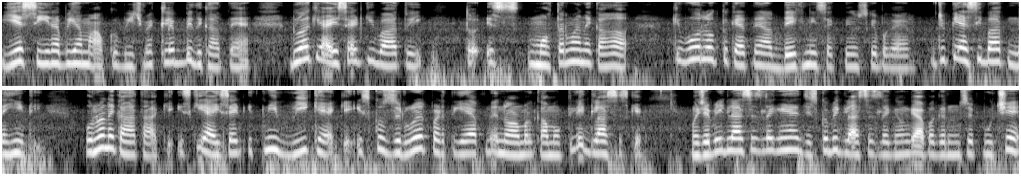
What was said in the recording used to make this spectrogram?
ये सीन अभी हम आपको बीच में क्लिप भी दिखाते हैं। दुआ की आई साइड की बात हुई तो इस मोहतरमा ने कहा कि वो लोग तो कहते हैं आप देख नहीं सकते उसके बगैर जबकि ऐसी बात नहीं थी। उन्होंने कहा था कि इसकी आई साइड इतनी वीक है कि इसको ज़रूरत पड़ती है अपने नॉर्मल कामों के लिए ग्लासेस के। मुझे भी ग्लासेस लगे हैं, जिसको भी ग्लासेस लगे होंगे, आप अगर उनसे पूछें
